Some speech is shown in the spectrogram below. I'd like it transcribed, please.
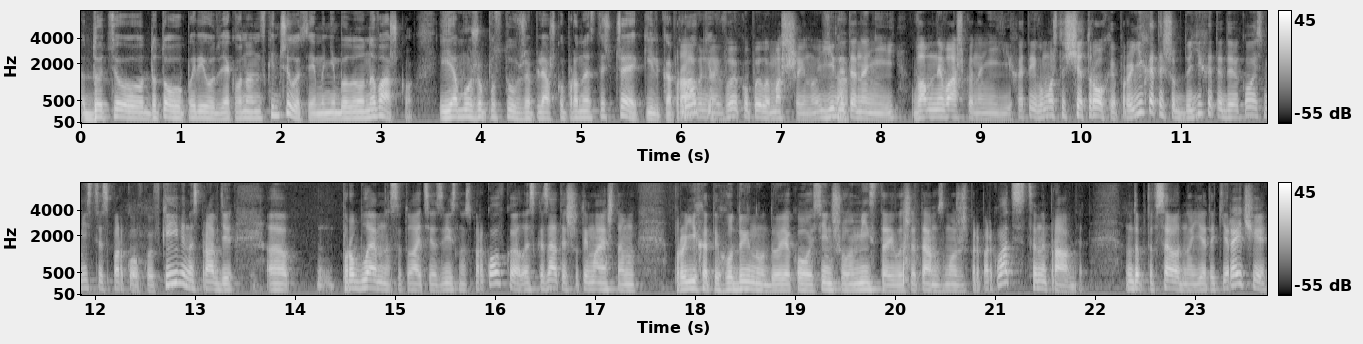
до цього до того періоду, як вона не скінчилася, і мені було неважко. І я можу пусту вже пляшку пронести ще кілька Правильно, кроків. ви купили машину, їдете Так. на ній, вам не важко на ній їхати, і ви можете ще трохи проїхати, щоб доїхати до якогось місця з парковкою. В Києві насправді е, проблемна ситуація, звісно, з парковкою, але сказати, що ти маєш там проїхати годину до якогось іншого міста і лише там зможеш припаркуватися, це неправда. Ну тобто, все одно є такі речі,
